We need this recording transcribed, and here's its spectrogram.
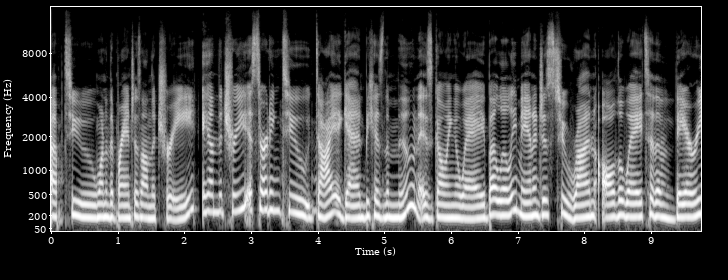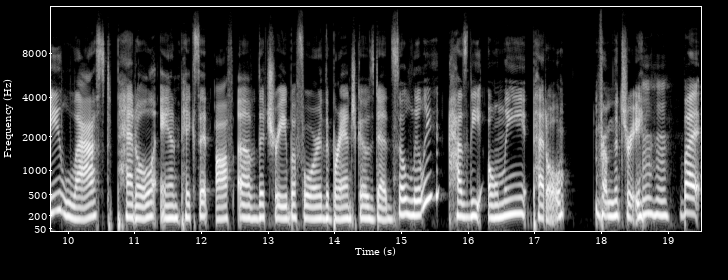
up to one of the branches on the tree. And the tree is starting to die again because the moon is going away but lily manages to run all the way to the very last petal and picks it off of the tree before the branch goes dead. So lily has the only petal from the tree. Mm-hmm. But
